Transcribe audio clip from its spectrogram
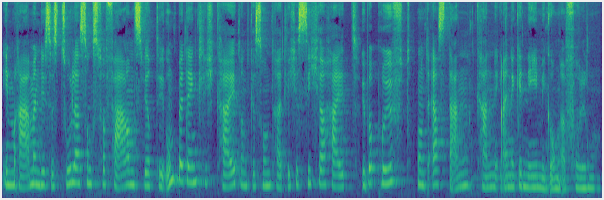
Im Rahmen dieses Zulassungsverfahrens wird die Unbedenklichkeit und gesundheitliche Sicherheit überprüft und erst dann kann eine Genehmigung erfolgen.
